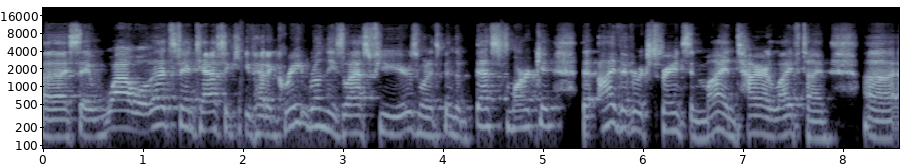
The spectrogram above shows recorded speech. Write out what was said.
And I say, wow, well, that's fantastic. You've had a great run these last few years when it's been the best market that I've ever experienced in my entire lifetime. Uh,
